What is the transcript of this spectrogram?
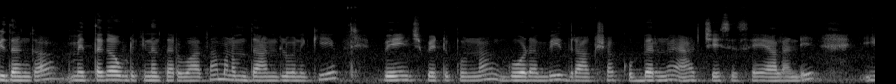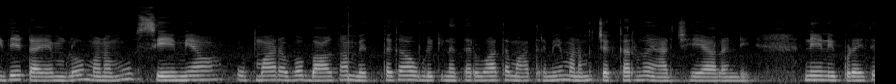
విధంగా మెత్తగా ఉడికిన తర్వాత మనం దానిలోనికి వేయించి పెట్టుకున్న గోడంబి ద్రాక్ష కొబ్బరిను యాడ్ చేసేసేయాలండి. ఇదే టైంలో మనము సేమియా ఉప్మా రవ్వ బాగా మెత్తగా ఉడికిన తర్వాత మాత్రమే మనము చక్కెరను యాడ్ చేయాలండి. నేను ఇప్పుడైతే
